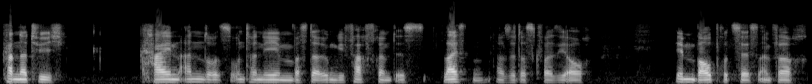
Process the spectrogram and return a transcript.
kann natürlich kein anderes Unternehmen, was da irgendwie fachfremd ist, leisten. Also dass quasi auch im Bauprozess einfach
